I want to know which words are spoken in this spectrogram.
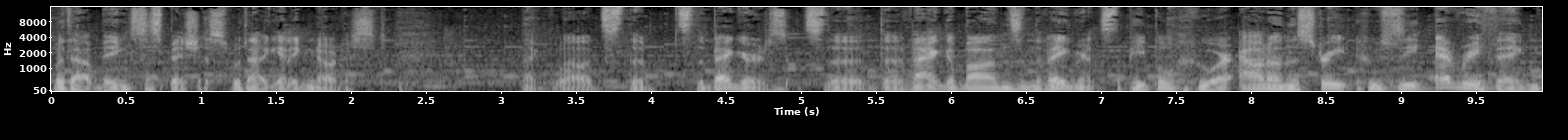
without being suspicious, without getting noticed. Like, well, it's the it's the beggars, it's the the vagabonds and the vagrants, the people who are out on the street who see everything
